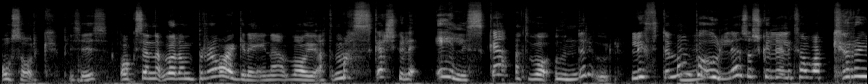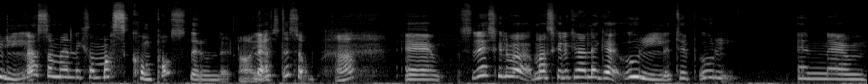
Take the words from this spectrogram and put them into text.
och sork. Precis. Och sen var de bra grejerna var ju att maskar skulle älska att vara under ull. Lyfte man Mm. på ullen så skulle det liksom vara krylla som en liksom maskkompost där under. Ja, lät det som. Ja. Eh, så det skulle vara, man skulle kunna lägga ull, typ ull, en... ehm,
